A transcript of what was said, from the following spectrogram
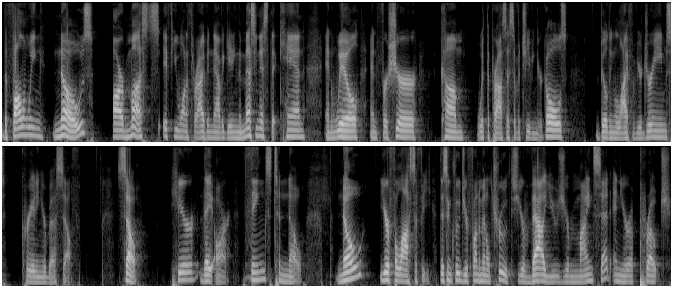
the following knows are musts if you want to thrive in navigating the messiness that can and will and for sure come with the process of achieving your goals, building the life of your dreams, creating your best self. So, here they are things to know. Know your philosophy. This includes your fundamental truths, your values, your mindset, and your approach.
